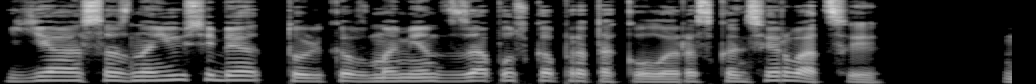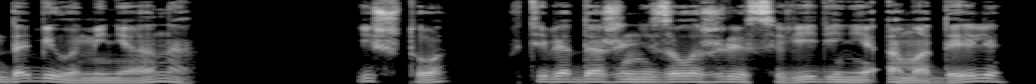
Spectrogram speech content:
Я осознаю себя только в момент запуска протокола расконсервации. Добила меня она. И что, в тебя даже не заложили сведения о модели,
